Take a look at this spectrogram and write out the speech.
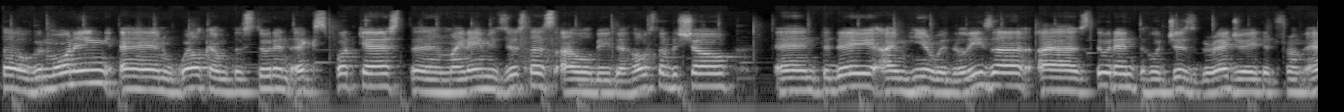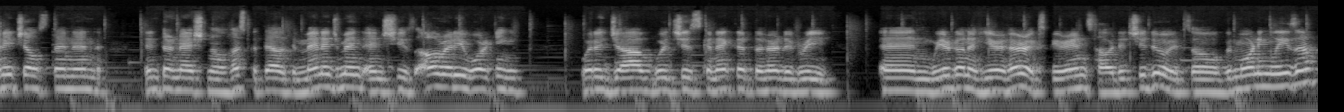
So, good morning and welcome to Student X podcast. Uh, my name is Justus. I will be the host of the show. And today I'm here with Lisa, a student who just graduated from NHL Stenden International Hospitality Management, and she's already working with a job which is connected to her degree. And we're gonna hear her experience. How did she do it? So, good morning, Lisa.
